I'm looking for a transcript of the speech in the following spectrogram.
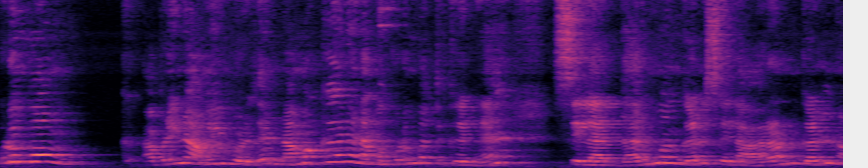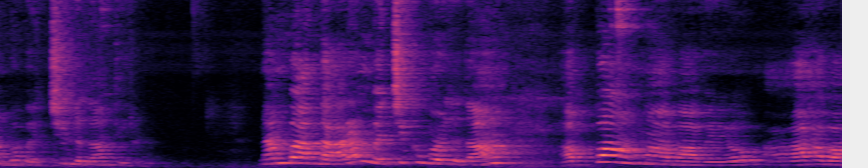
குடும்பம் அப்படின்னு அமையும் பொழுது நமக்குன்னு நம்ம குடும்பத்துக்குன்னு சில தர்மங்கள் சில அரண்கள் நம்ம வச்சுட்டு தான் தீரணும். நம்ம அந்த அரண் வச்சுக்கும் பொழுது தான் அப்பா அம்மாவாவையோ ஆகவாவோ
